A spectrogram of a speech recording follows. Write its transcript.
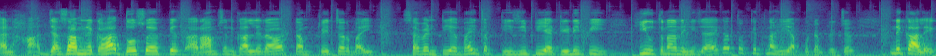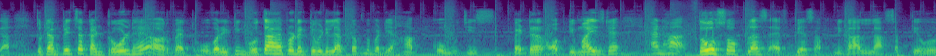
एंड हाँ जैसा हमने कहा 200 एफपीएस आराम से निकाल ले रहा है। टेम्परेचर भाई 70 है भाई जब टीजीपी या टीडीपी ही उतना नहीं जाएगा तो कितना ही आपको टेम्परेचर निकालेगा। तो टेम्परेचर कंट्रोल्ड है और वेट ओवर हीटिंग होता है प्रोडक्टिविटी लैपटॉप में बट यहाँ आपको वो चीज़ बेटर ऑप्टिमाइज्ड है। एंड हाँ 200 प्लस एफपीएस आप निकाल ला सकते हो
